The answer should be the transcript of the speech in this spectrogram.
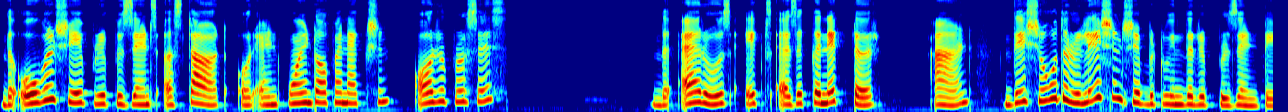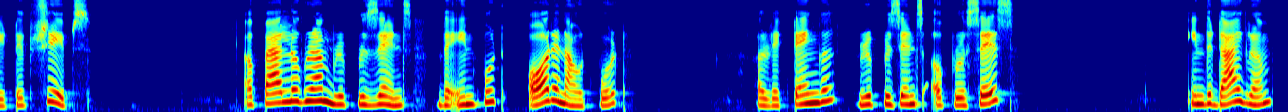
the oval shape represents a start or end point of an action or a process. The arrows acts as a connector and they show the relationship between the representative shapes. A parallelogram represents the input or an output. A rectangle represents a process. In the diagram,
